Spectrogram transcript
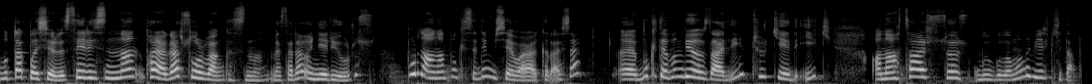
Mutlak Başarı serisinden paragraf soru bankasını mesela öneriyoruz. Burada anlatmak istediğim bir şey var arkadaşlar. Ee, bu kitabın bir özelliği Türkiye'de ilk anahtar söz uygulamalı bir kitap.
